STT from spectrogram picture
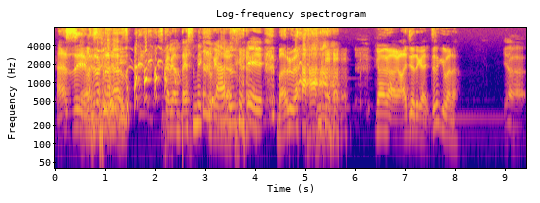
Asik, langsung asik. Sekalian tes mic tuh kayaknya. Asik. Baru. Enggak, enggak, lanjut ya, guys. Jadi gimana? ya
